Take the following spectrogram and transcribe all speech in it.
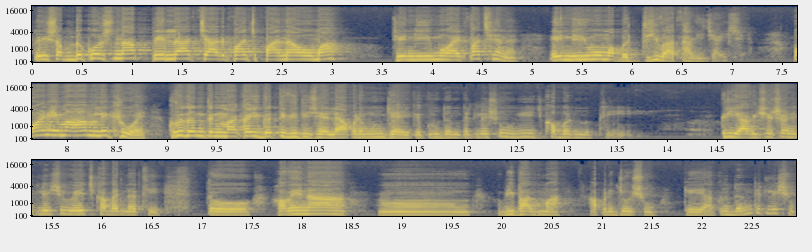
તો એ શબ્દકોશના પેલા ચાર પાંચ પાનાઓમાં જે નિયમો આપ્યા છે ને, એ નિયમોમાં બધી વાત આવી જાય છે. પણ એમાં આમ લખ્યું હોય કૃદંતમાં કઈ ગતિવિધિ છે? એટલે આપણે મૂંઝાય કે કૃદંત એટલે શું? એ જ ખબર નથી. ક્રિયા વિશેષણ એટલે શું? એ જ ખબર નથી. તો હવેના વિભાગમાં આપણે જોશું કે આ કૃદંત એટલે શું?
